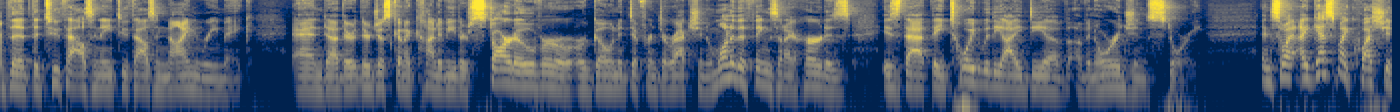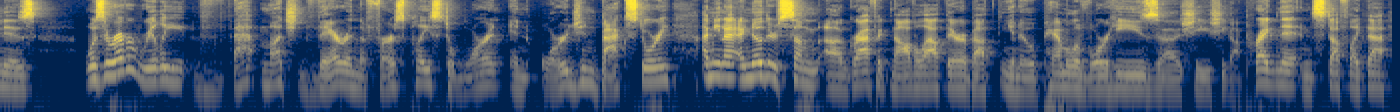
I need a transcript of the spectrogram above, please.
the the 2008 2009 remake and uh, they're they're just going to kind of either start over or, or, go in a different direction. And one of the things that I heard is is that they toyed with the idea of, of an origin story. And so I, I guess my question is, was there ever really that much there in the first place to warrant an origin backstory? I mean, I, I know there's some uh, graphic novel out there about you know Pamela Voorhees, uh, she she got pregnant and stuff like that.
